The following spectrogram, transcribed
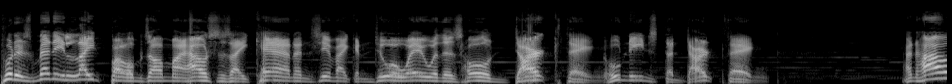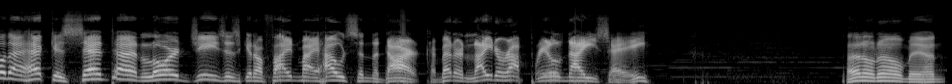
put as many light bulbs on my house as I can and see if I can do away with this whole dark thing. Who needs the dark thing? And how the heck is Santa and Lord Jesus gonna find my house in the dark? I better light her up real nice, eh? I don't know, man.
